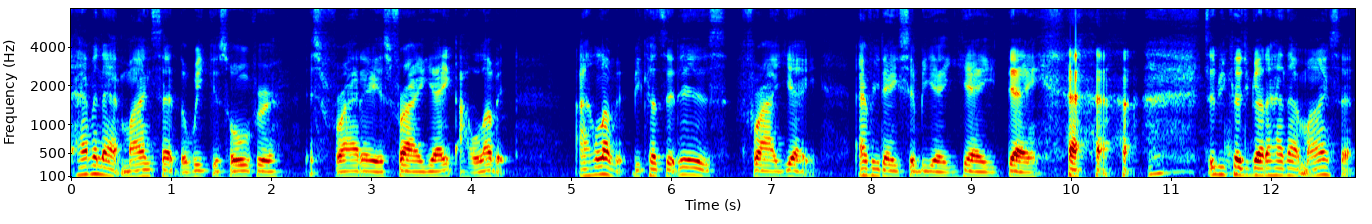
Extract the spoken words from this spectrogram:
having that mindset the week is over, it's Friday, it's Friday, I love it. I love it because it is Friday. Every day should be a yay day. Just because you gotta have that mindset.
